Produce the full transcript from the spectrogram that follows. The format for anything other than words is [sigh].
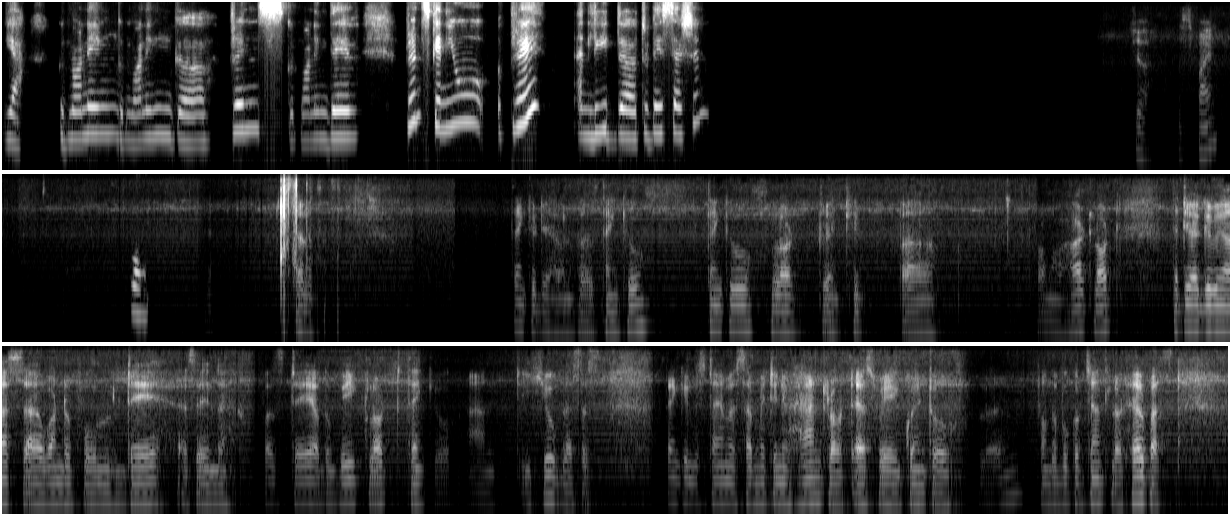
Yeah. Good morning. Good morning, uh, Prince. Good morning, Dev. Prince, can you pray and lead uh, today's session? Yeah, that's fine. Yeah. Us. Thank you, dear Heavenly. Thank you. Thank you, Lord, to keep uh, from our heart, Lord, that you are giving us a wonderful day as in the first day of the week, Lord. Thank you. And you bless us. Thank you this time I submit in your hand, Lord, as we're going to learn from the book of James, Lord. Help us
